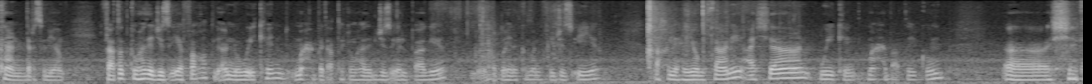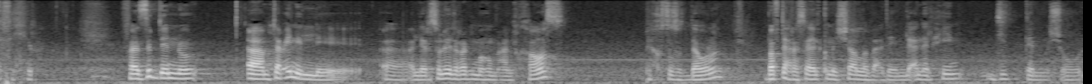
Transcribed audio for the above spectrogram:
كان درس اليوم فأعطيتكم هذه الجزئية فقط لأنه ويكند ما حبيت أعطيكم هذه الجزئية الباقية برضو هنا كمان في جزئية أخليها يوم ثاني عشان ويكند ما احب أعطيكم آه أشياء كثير فالزبده إنه آه متابعين اللي آه اللي رسلوا لي رقمهم على الخاص بخصوص الدورة. بفتح رسائلكم إن شاء الله بعدين لأن الحين جدا مشغول.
